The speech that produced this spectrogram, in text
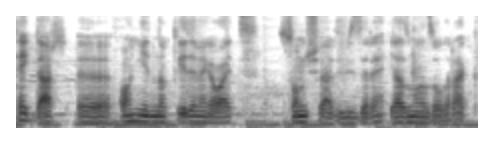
Tekrar e, 17.7 MB sonuç verdi bizlere yazma hızı olarak.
